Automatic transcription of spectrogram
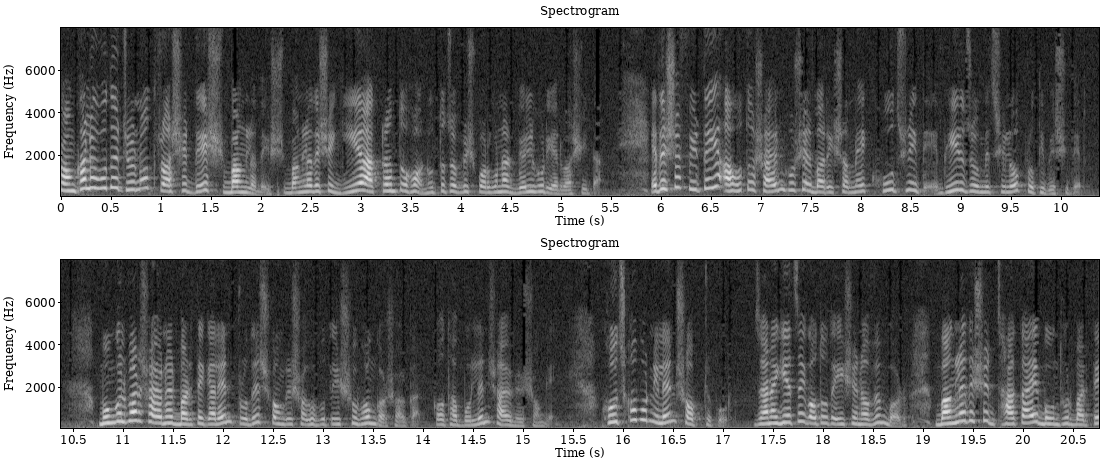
সংখ্যালঘুদের জন্য ত্রাসের দেশ বাংলাদেশ। বাংলাদেশে গিয়ে আক্রান্ত হন উত্তর চব্বিশ পরগনার বেলঘরিয়ার বাসিন্দা। এদেশে ফিরতেই আহত সায়ন ঘোষের বাড়ির সামনে খোঁজ নিতে ভিড় জমেছিল প্রতিবেশীদের। মঙ্গলবার সায়নের বাড়িতে গেলেন প্রদেশ কংগ্রেস সভাপতি শুভঙ্কর সরকার। কথা বললেন সায়নের সঙ্গে। খোঁজ খবর নিলেন সবটুকুর জানা গিয়েছে, গত তেইশে নভেম্বর বাংলাদেশের ঢাকায় বন্ধুর বাড়িতে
